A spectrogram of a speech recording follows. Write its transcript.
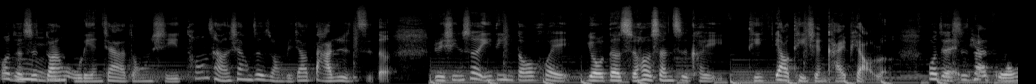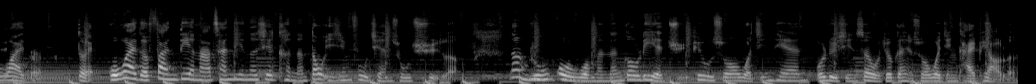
或者是端午廉假的东西，嗯、通常像这种比较大日子的旅行社，一定都会有的时候甚至可以提要提前开票了，或者是在国外的，对，国外的饭店啊、餐厅那些，可能都已经付钱出去了。那如果我们能够列举，譬如说我今天我旅行社我就跟你说我已经开票了，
